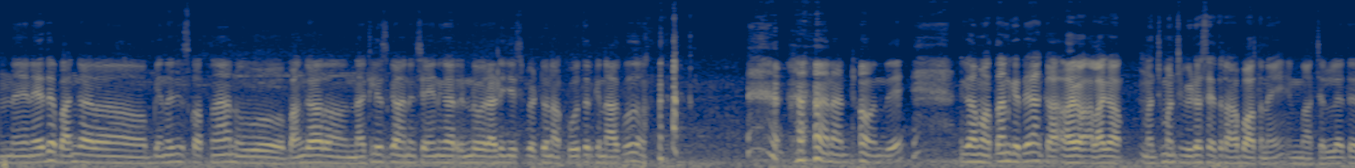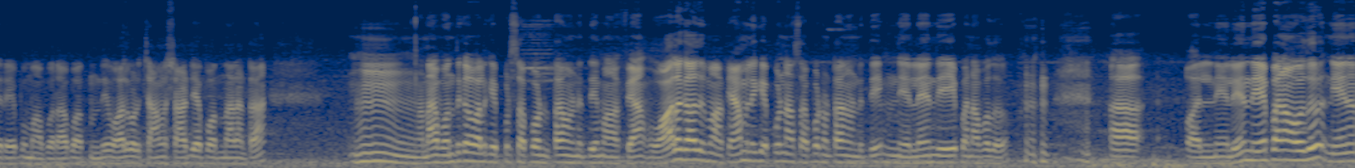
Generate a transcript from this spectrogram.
నేనేదే బంగారం బిందె తీసుకొస్తున్నా నువ్వు బంగారం నక్లీస్ కానీ చైన్ కానీ రెండు రెడీ చేసి పెట్టు నా కూతురికి నాకు అని అంటూ ఉంది. ఇంకా మొత్తానికి అయితే అలాగా- మంచి మంచి వీడియోస్ అయితే రాబోతున్నాయి. మా చెల్లెలు అయితే రేపు మాకు రాబోతుంది. వాళ్ళు కూడా ఛానల్ స్టార్ట్ చేయబోతున్నారంట. నా వంతుగా వాళ్ళకి ఎప్పుడు సపోర్ట్ ఉంటా ఉండిద్ది. మా ఫ్యా వాళ్ళు కాదు మా ఫ్యామిలీకి ఎప్పుడు నా సపోర్ట్ ఉంటా ఉండిద్ది. నేను లేనిది ఏ పని అవ్వదు. వాళ్ళు నేను లేనిది ఏ పని అవ్వదు. నేను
